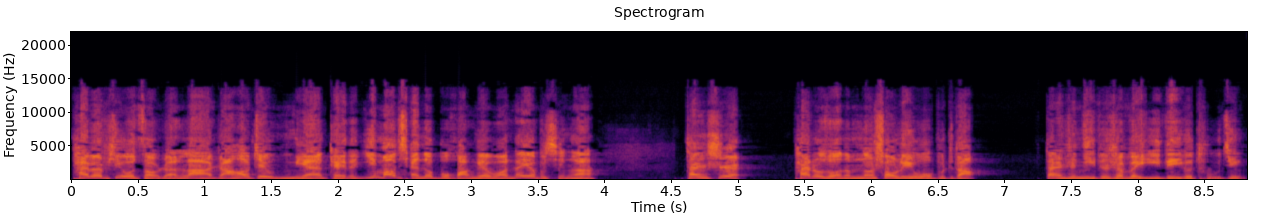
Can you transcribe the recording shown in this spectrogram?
拍拍屁股走人了，然后这五年给的一毛钱都不还给我，那也不行啊。但是派出所能不能受理我不知道，但是你这是唯一的一个途径，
